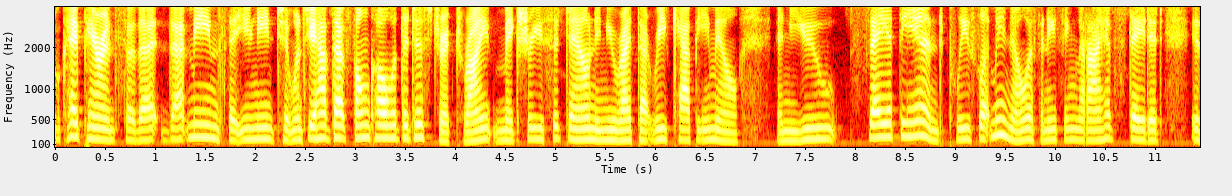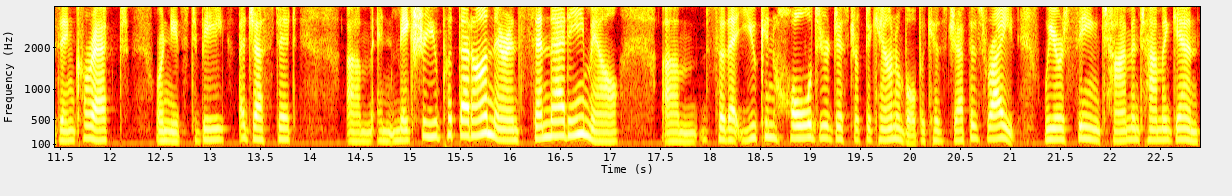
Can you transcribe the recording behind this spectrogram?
Okay, parents. So that that means that you need to once you have that phone call with the district, right? Make sure you sit down and you write that recap email and you say at the end, "Please let me know if anything that I have stated is incorrect or needs to be adjusted." Um, and make sure you put that on there and send that email um, so that you can hold your district accountable. Because Jeff is right. We are seeing time and time again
